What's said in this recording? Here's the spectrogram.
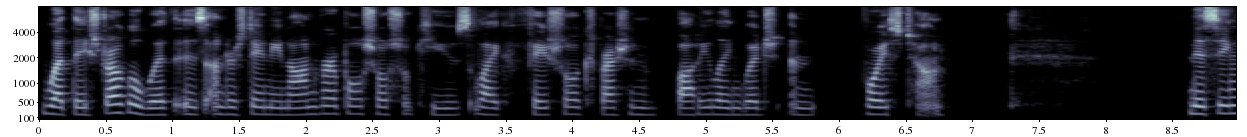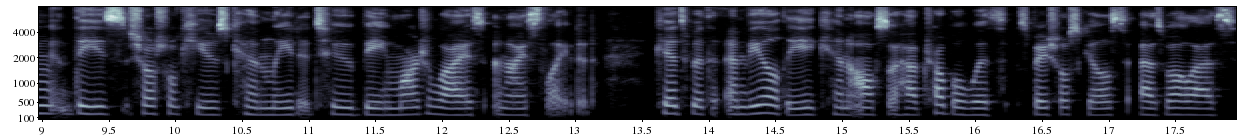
What they struggle with is understanding nonverbal social cues like facial expression, body language, and voice tone. Missing these social cues can lead to being marginalized and isolated. Kids with NVLD can also have trouble with spatial skills as well as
